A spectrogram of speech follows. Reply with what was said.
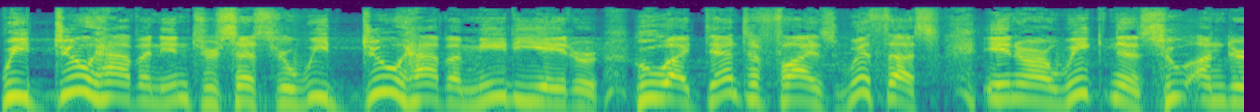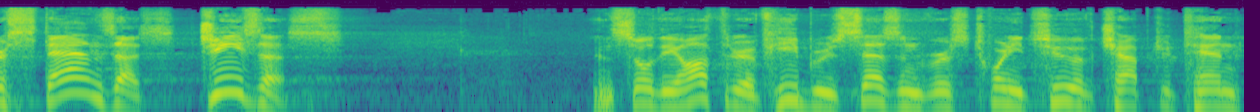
We do have an intercessor. We do have a mediator who identifies with us in our weakness, who understands us, Jesus. And so the author of Hebrews says in verse 22 of chapter 10,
